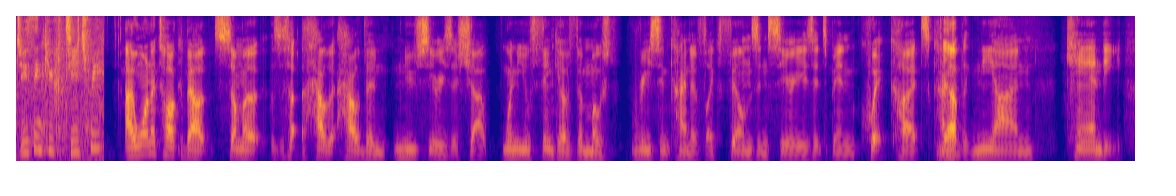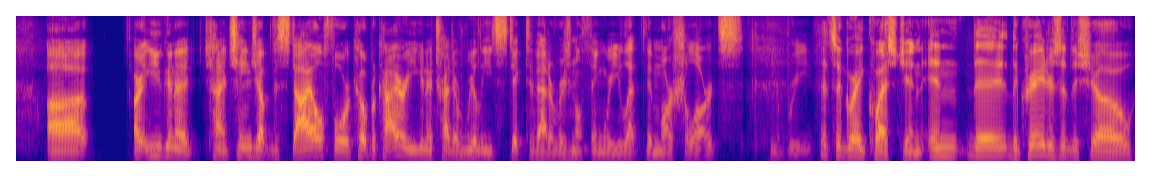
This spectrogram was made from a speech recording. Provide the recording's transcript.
Do you think you could teach me? I want to talk about some of how the- how the new series is shot. When you think of the most recent kind of like films and series, it's been quick cuts, kind Yep. of like neon candy. Uh, are you gonna kind of change up the style for Cobra Kai, or are you gonna try to really stick to that original thing where you let the martial arts you know breathe? That's a great question. And the the creators of the show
